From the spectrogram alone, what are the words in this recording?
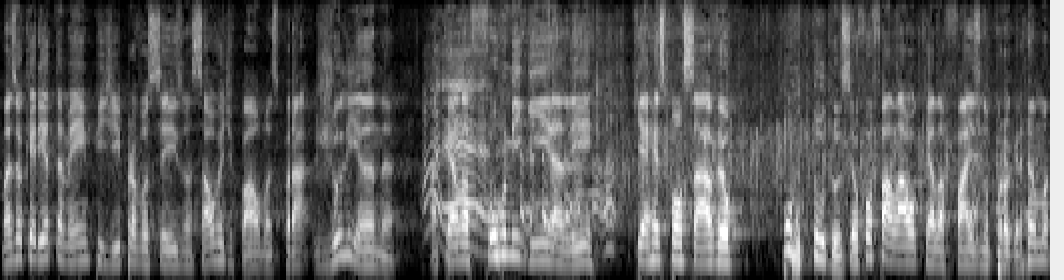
Mas eu queria também pedir para vocês uma salva de palmas para Juliana, ah, aquela é? formiguinha ali, que é responsável por tudo. Se eu for falar o que ela faz no programa,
